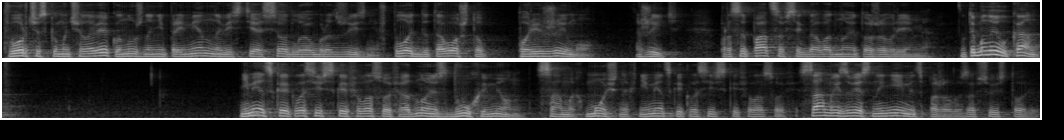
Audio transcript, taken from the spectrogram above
Творческому человеку нужно непременно вести оседлый образ жизни, вплоть до того, что по режиму жить, просыпаться всегда в одно и то же время. Вот Иммануил Кант – Немецкая классическая философия – одно из двух имен самых мощных немецкой классической философии. Самый известный немец, пожалуй, за всю историю.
